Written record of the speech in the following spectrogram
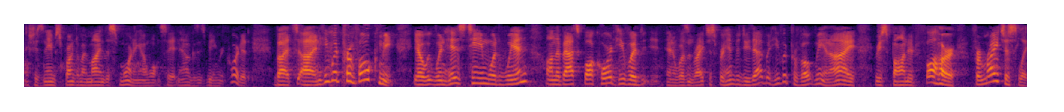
Actually, his name sprung to my mind this morning. I won't say it now because it's being recorded. But uh, and he would provoke me. You know, when his team would win on the basketball court, he would, and it wasn't righteous for him to do that, but he would provoke me, and I responded far from righteously.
